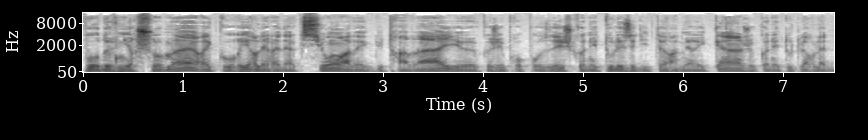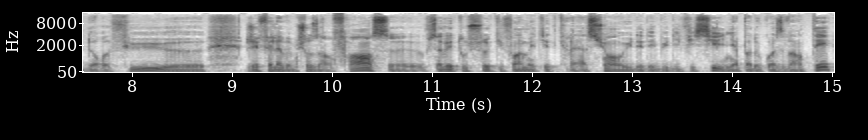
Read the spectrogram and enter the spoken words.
pour devenir chômeur et courir les rédactions avec du travail euh, que j'ai proposé. Je connais tous les éditeurs américains, je connais toutes leurs lettres de refus. Euh, j'ai fait la même chose en France. Euh, vous savez, tous ceux qui font un métier de création ont eu des débuts difficiles, il n'y a pas de quoi se vanter.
